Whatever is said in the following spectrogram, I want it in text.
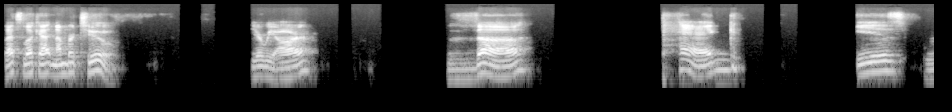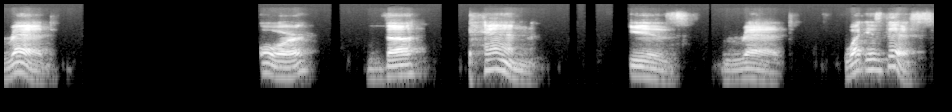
let's look at number two. Here we are. The peg is red or the pen is red. What is this?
